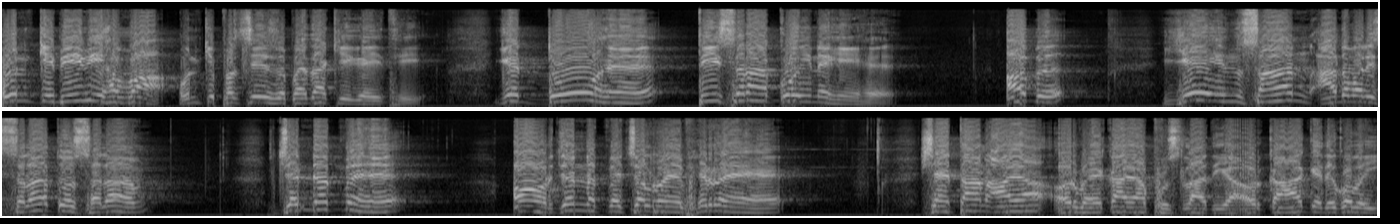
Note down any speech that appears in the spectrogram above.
उनकी बीवी हवा, उनकी पसी से पैदा की गई थी। ये दो हैं, तीसरा कोई नहीं है। अब ये इंसान आदम सलात सलाम जन्नत में है और जन्नत में चल रहे हैं, फिर रहे हैं। शैतान आया और बहकाया, फुसला दिया और कहा कि देखो भाई,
